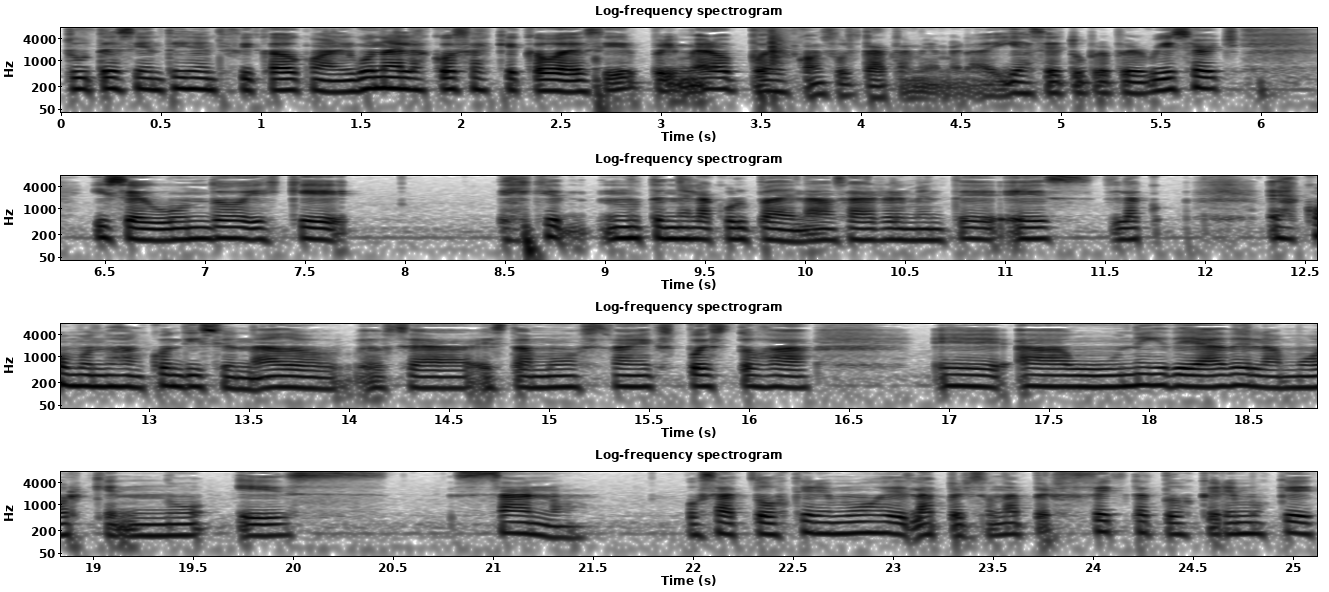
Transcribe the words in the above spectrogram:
tú te sientes identificado con alguna de las cosas que acabo de decir, primero puedes consultar también, ¿verdad? Y hacer tu propio research. Y segundo, es que es que no tenés la culpa de nada, o sea, realmente es, la, es como nos han condicionado, o sea, estamos tan expuestos a, eh, a una idea del amor que no es sano. O sea, todos queremos la persona perfecta, todos queremos que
